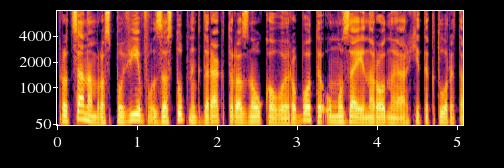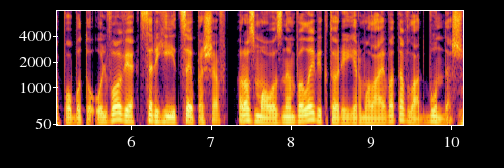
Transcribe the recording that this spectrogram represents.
Про це нам розповів заступник директора з наукової роботи у музеї народної архітектури та побуту у Львові Сергій Ципишев. Розмову з ним вели Вікторія Єрмолаєва та Влад Бундаш.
